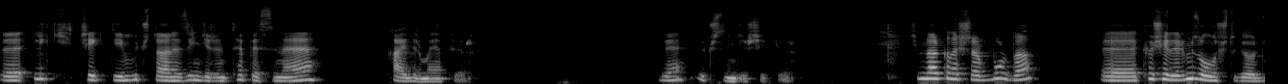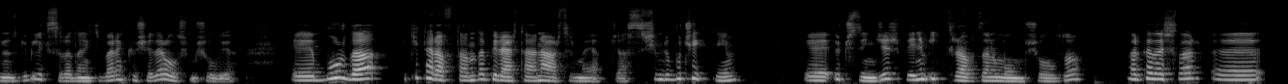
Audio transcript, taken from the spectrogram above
e, ilk çektiğim 3 tane zincirin tepesine kaydırma yapıyorum. Ve 3 zincir çekiyorum. Şimdi arkadaşlar burada e, köşelerimiz oluştu gördüğünüz gibi ilk sıradan itibaren köşeler oluşmuş oluyor. E, burada iki taraftan da birer tane artırma yapacağız. Şimdi bu çektiğim 3 e, zincir benim ilk trabzanım olmuş oldu. Arkadaşlar e,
